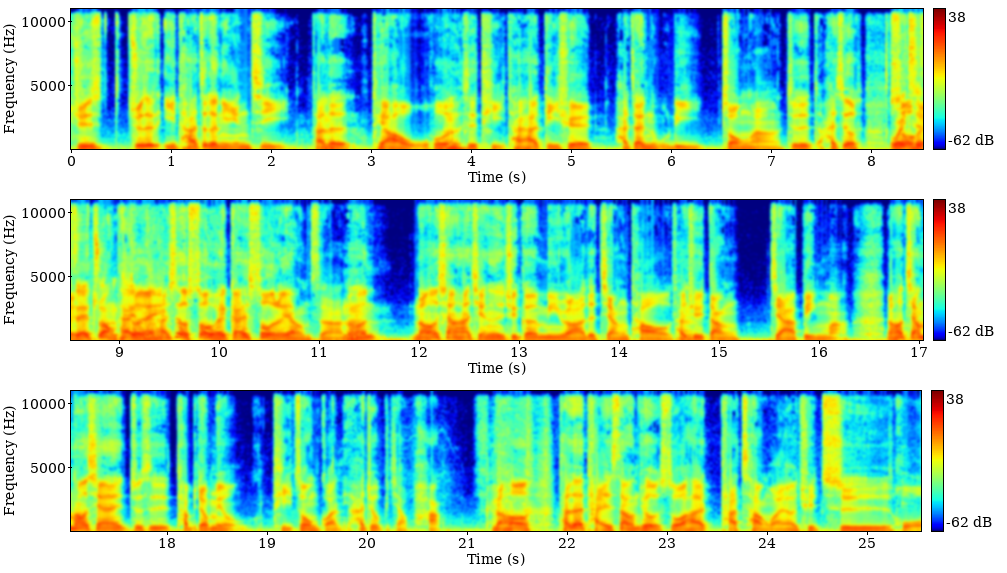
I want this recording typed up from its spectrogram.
就是就是以他这个年纪。他的跳舞或者是体态，嗯、他的确还在努力中啊，就是还是有维持在状态内，对，还是有瘦回该瘦的样子啊。然后，嗯、然后像他前阵子去跟 Mira 的江涛，他去当嘉宾嘛。嗯、然后江涛现在就是他比较没有体重管理，他就比较胖。然后他在台上就有说他他唱完要去吃火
